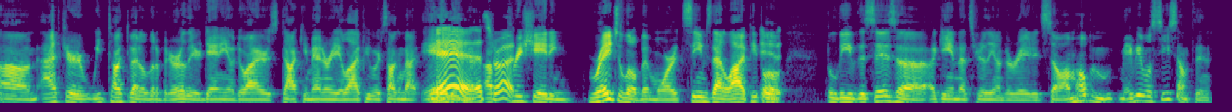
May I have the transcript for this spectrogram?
um, after we talked about it a little bit earlier. Danny O'Dwyer's documentary. A lot of people were talking about it. Yeah, and that's right. Appreciating Rage a little bit more. It seems that a lot of people Yeah. believe this is a, a game that's really underrated. So I'm hoping maybe we'll see something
